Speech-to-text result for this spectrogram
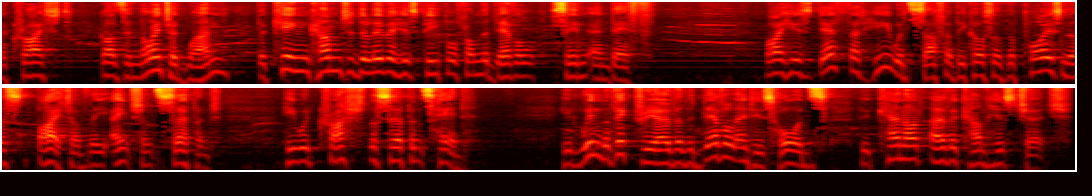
the Christ, God's anointed one, the King come to deliver his people from the devil, sin, and death. By his death that he would suffer because of the poisonous bite of the ancient serpent, he would crush the serpent's head. He'd win the victory over the devil and his hordes who cannot overcome his church.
